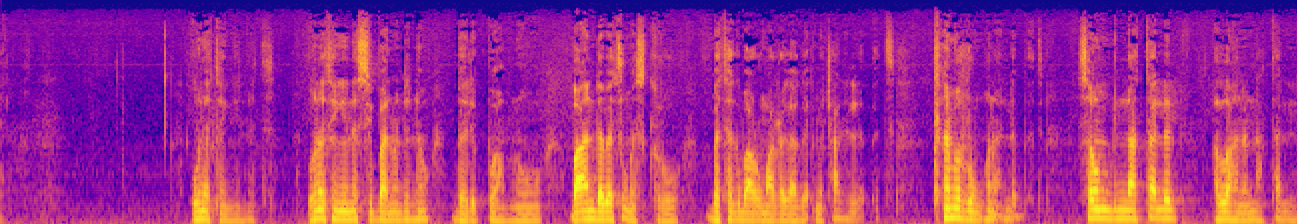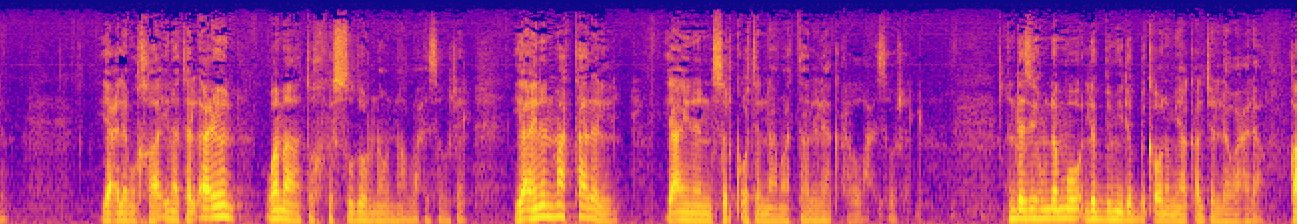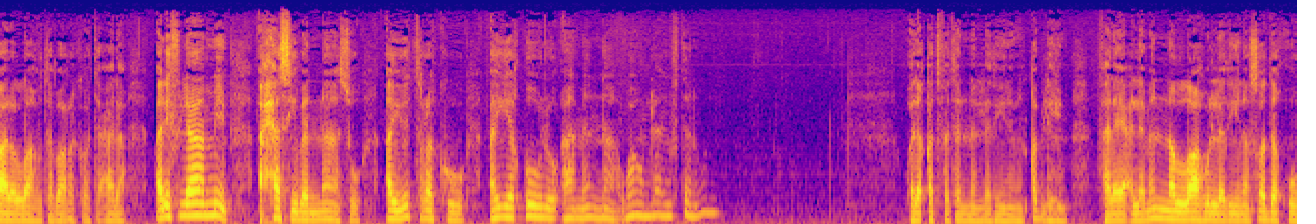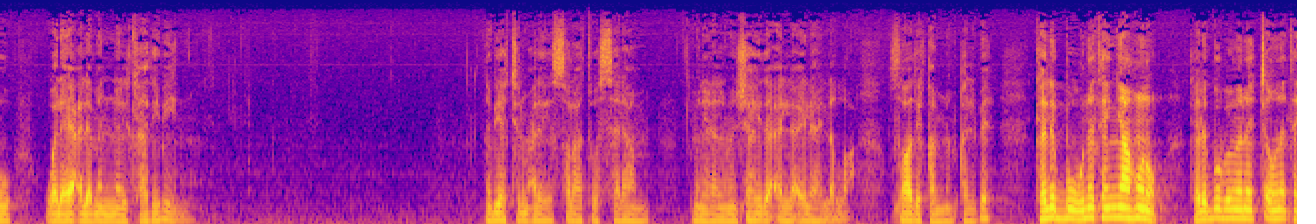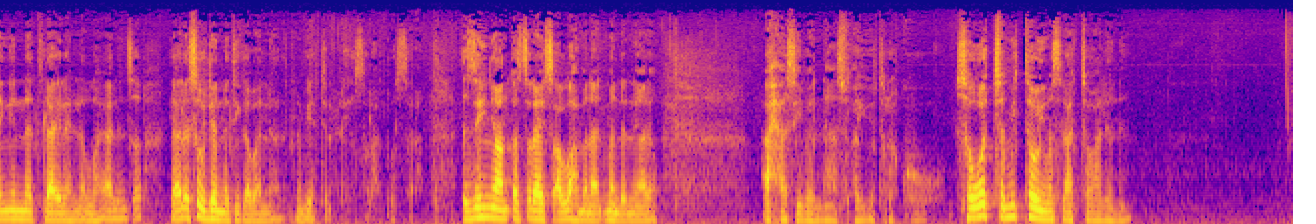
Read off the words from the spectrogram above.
እውነተኝነት እውነተኝነት ሲባል ምንድን ነው በልቡ አምኖ በአንደበቱ መስክሮ በተግባሩ ማረጋገጥ መቻል አለበት ከምሩ መሆን አለበት ሰውን ብናታልል አላህን እናታልልም يعلم خائنة الأعين وما تخفي الصدور نونا الله عز وجل የአይንን ማታለል የአይንን ስርቆትና ማታለል ያውቃል አላህ عز وجل እንደዚሁም ደግሞ ልብ የሚደብቀውንም ያውቃል ጀለ ወዓላ قال الله تبارك وتعالى ألف لام ميم أحسب الناس أن يتركوا أن يقولوا آمنا وهم لا يفتنون. ولقد فتنا الذين من قبلهم فليعلمن الله الذين صدقوا وليعلمن الكاذبين. نبياتنا عليه الصلاة والسلام من من شهد أن لا إله إلا الله صادقا من قلبه كلبو نتنيا هنا ከልቡ በመነጨ እውነተኝነት ላይላ ለላህ ያለ ሰው ጀነት ይገባል ያሉት ነቢያችን አለ ሰላቱ ወሰላም እዚህኛ አንቀጽ ላይ አላህ ምንድን ያለው አሐሲበ ናሱ አዩትረኩ ሰዎች የሚተው ይመስላቸዋልን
